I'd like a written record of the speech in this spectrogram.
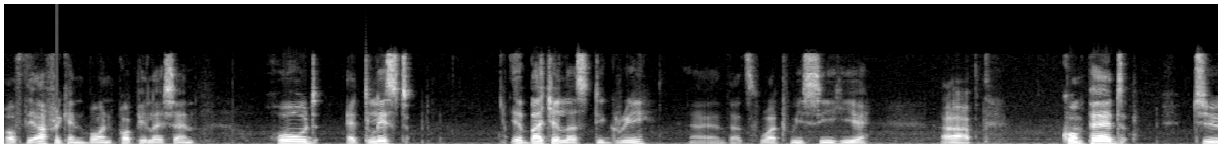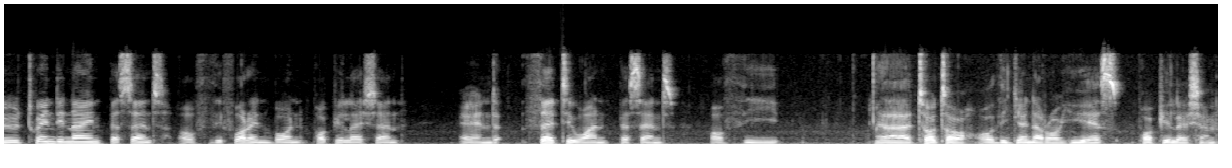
of the African-born population hold at least a bachelor's degree that's what we see here. Uh, compared to 29% of the foreign-born population and 31% of the uh, total or the general US population.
